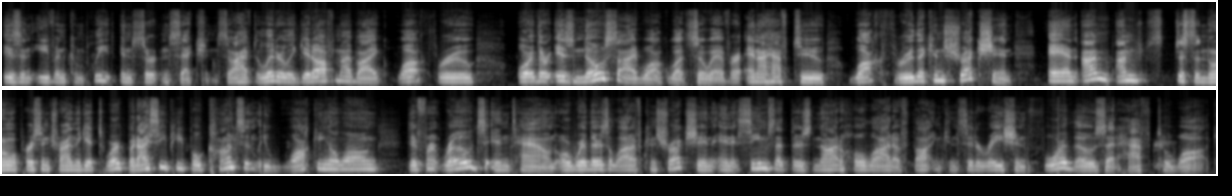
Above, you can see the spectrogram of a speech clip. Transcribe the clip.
isn't even complete in certain sections. So I have to literally get off my bike, walk through, or there is no sidewalk whatsoever, and I have to walk through the construction. And I'm I'm just a normal person trying to get to work, but I see people constantly walking along different roads in town or where there's a lot of construction and it seems that there's not a whole lot of thought and consideration for those that have to walk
